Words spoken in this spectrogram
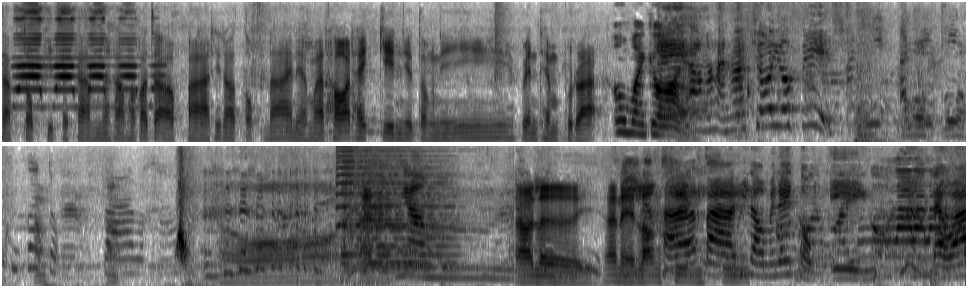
จากจบกิจกรรมนะครับเขาก็จะเอาปลาที่เราตกได้เนี่ยมาทอดให้กินอยู่ตรงนี้เป็นเทมปุระ Oh my god เอามาหันมา show your fish อันนี้อันนี้ที่คุกก็ตกปลาเหรอคะอ๋ออันไหนยเอาเลยอันไหนลองชิมปลาสิที่เราไม่ได้ตกเอง แต่ว่า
